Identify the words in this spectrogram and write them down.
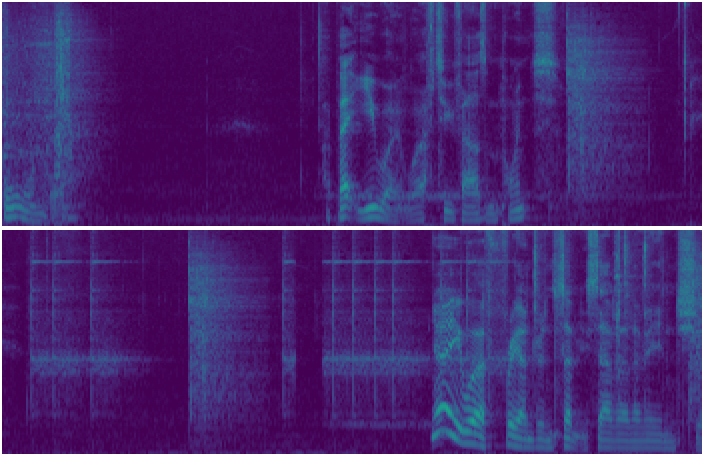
Horn. I bet you weren't worth 2,000 points. Yeah, you were 377. I mean, sure,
